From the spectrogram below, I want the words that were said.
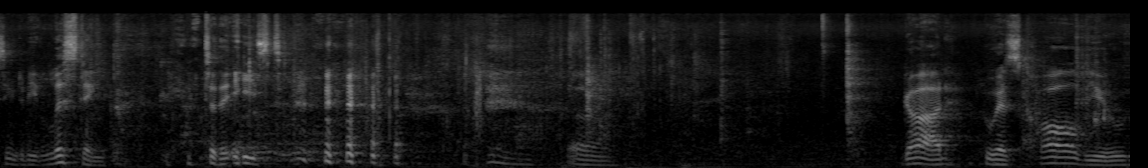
Seem to be listing to the east. Uh, God, who has called you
